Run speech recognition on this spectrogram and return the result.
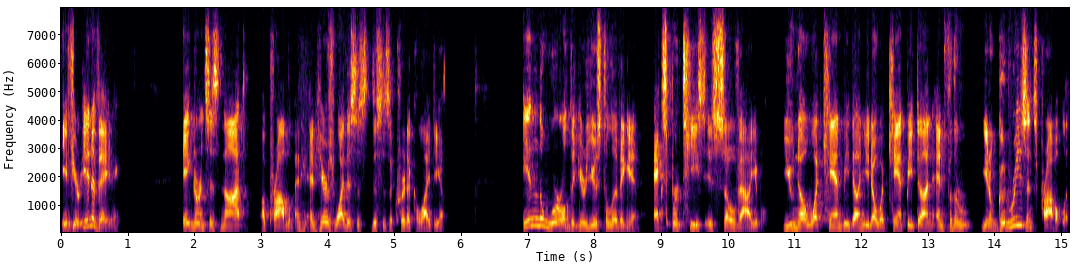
if you're innovating, ignorance is not a problem. And, and here's why this is this is a critical idea. In the world that you're used to living in, expertise is so valuable. You know what can be done, you know what can't be done, and for the you know good reasons probably.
